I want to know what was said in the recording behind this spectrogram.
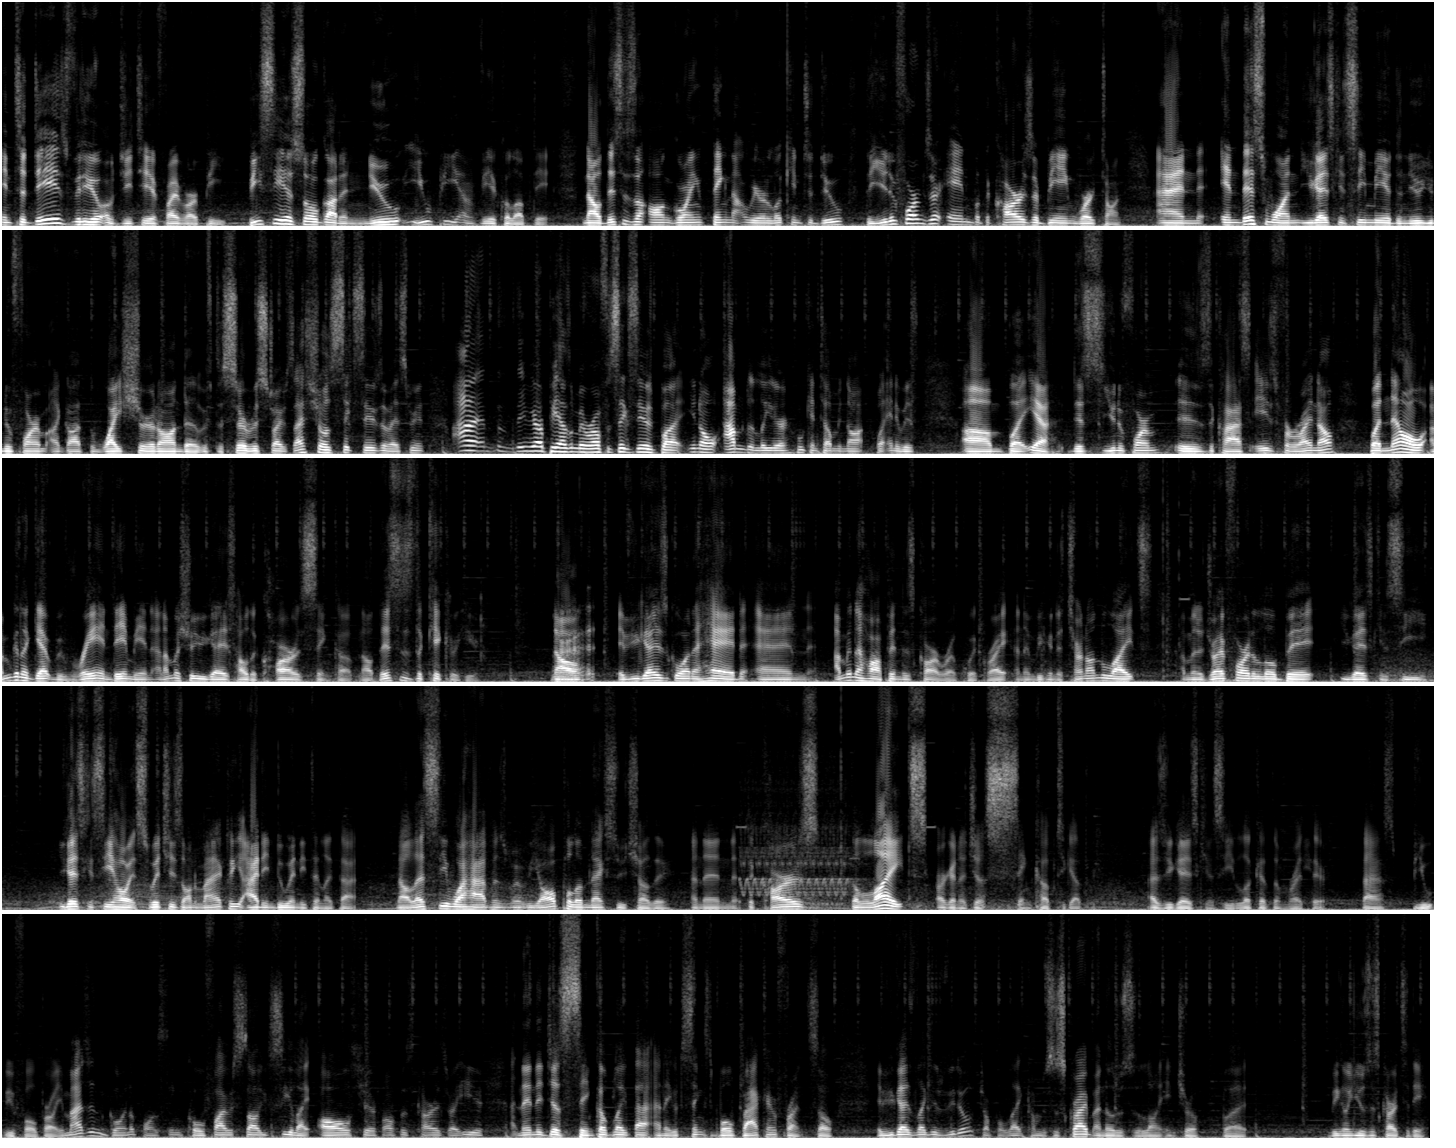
In today's video of GTA 5 RP, BCSO got a new UP and vehicle update. Now, this is an ongoing thing that we are looking to do. The uniforms are in, but the cars are being worked on. And in this one, you guys can see me in the new uniform. I got the white shirt on the with the service stripes. That shows six years of experience. I, the, the RP hasn't been around for six years, but you know, I'm the leader. Who can tell me not? But anyways, um, but yeah, this uniform is the class A's for right now. But now I'm gonna get with Ray and Damien, and I'm gonna show you guys how the cars sync up. Now this is the kicker here. Now, right. if you guys go on ahead and I'm gonna hop in this car real quick, right? And then we're gonna turn on the lights. I'm gonna drive forward a little bit. You guys can see, you guys can see how it switches automatically. I didn't do anything like that. Now let's see what happens when we all pull up next to each other, and then the cars, the lights are gonna just sync up together. As you guys can see, look at them right there. That's beautiful, bro. Imagine going up on Synco 5 star. You see like all sheriff office cars right here. And then it just sync up like that. And it syncs both back and front. So if you guys like this video, drop a like, comment, subscribe. I know this is a long intro, but we're going to use this car today.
